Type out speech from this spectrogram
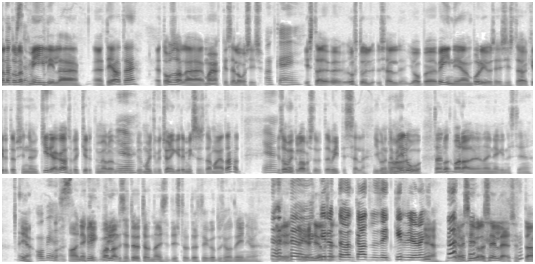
talle tuleb meilile äh, teade, et osale majakese loosis okay.. ja siis ta õhtul seal joob veini ja on purjus ja siis ta kirjutab sinna kirja ka, sa pead kirjutama yeah. motivatsioonikirja, miks sa seda maja tahad yeah.. ja siis hommikul avastab, et ta võitis selle ja kuna tema Aa, elu ta on valaline naine kindlasti, jah? jah. aa, nii et kõik vallalise töötavad naised istuvad õhtul kodus, joovad veini või? kirjutavad kaadlaseid kirju. ja asi ei ole selles, et ta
